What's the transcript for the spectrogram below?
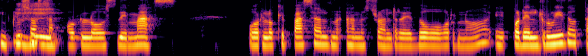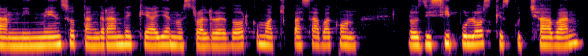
incluso hasta por los demás por lo que pasa a nuestro alrededor, ¿no? Eh, por el ruido tan inmenso, tan grande que hay a nuestro alrededor, como aquí pasaba con los discípulos que escuchaban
